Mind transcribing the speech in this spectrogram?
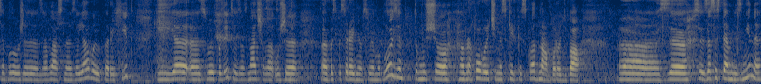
Це було вже за власною заявою перехід. І я е, свою позицію зазначила уже е, безпосередньо в своєму блозі, тому що е, враховуючи наскільки складна боротьба за системні зміни.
